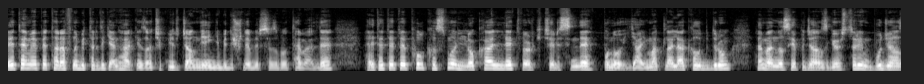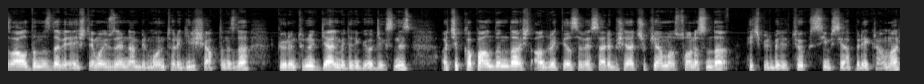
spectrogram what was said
RTMP tarafını bitirdik yani herkes açık bir canlı yayın gibi düşünebilirsiniz bunu temelde. HTTP pool kısmı lokal network içerisinde bunu yaymakla alakalı bir durum. Hemen nasıl yapacağınızı göstereyim. Bu cihazı aldığınızda ve HDMI üzerinden bir monitöre giriş yaptığınızda görüntünün gelmediğini göreceksiniz. Açıp kapandığında işte Android yazısı vesaire bir şeyler çıkıyor ama sonrasında hiçbir belirti yok. Simsiyah bir ekran var.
